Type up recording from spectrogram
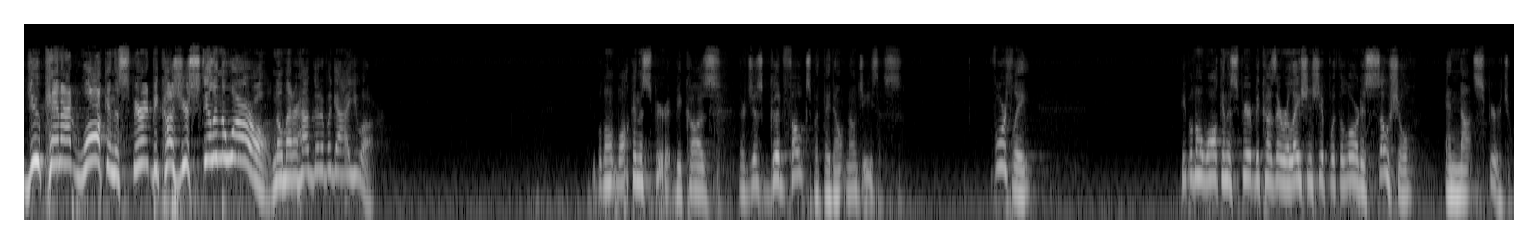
you cannot walk in the Spirit because you're still in the world, no matter how good of a guy you are. People don't walk in the Spirit because they're just good folks, but they don't know Jesus. Fourthly, people don't walk in the Spirit because their relationship with the Lord is social and not spiritual.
